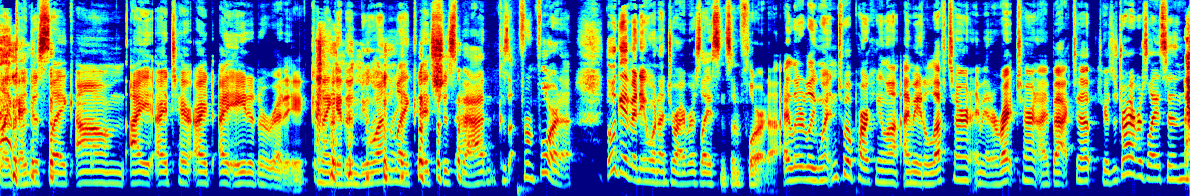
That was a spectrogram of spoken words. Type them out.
Like I just like um I I tear I, I ate it already. Can I get a new one? Like it's just bad because from Florida, they'll give anyone a driver's license in Florida. I literally went into a parking lot. I made a left turn. I made a right turn. I backed up. Here's a driver's license.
